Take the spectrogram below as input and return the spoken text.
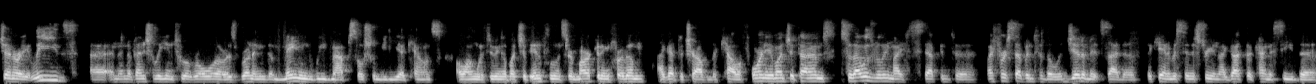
generate leads uh, and then eventually into a role where i was running the main weed map social media accounts along with doing a bunch of influencer marketing for them i got to travel to california a bunch of times so that was really my step into my first step into the legitimate side of the cannabis industry and i got to kind of see the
